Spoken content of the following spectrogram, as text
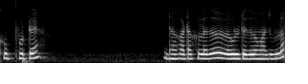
খুব ফুটে। ঢাকাটা খুলে দেবো, এবার উল্টে দেবো মাছগুলো।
